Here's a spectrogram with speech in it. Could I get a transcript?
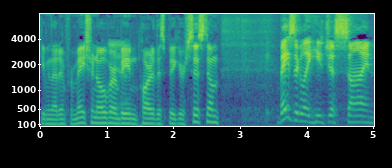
giving that information over and being part of this bigger system. Basically, he just signed.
